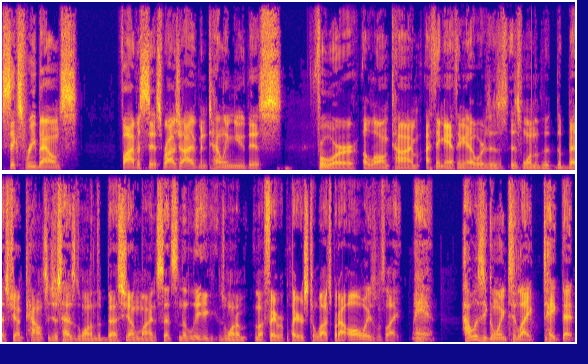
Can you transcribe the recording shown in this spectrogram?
six rebounds, five assists. Raja, I've been telling you this for a long time. I think Anthony Edwards is is one of the, the best young talents. He just has one of the best young mindsets in the league. He's one of my favorite players to watch. But I always was like, man, how is he going to like take that?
